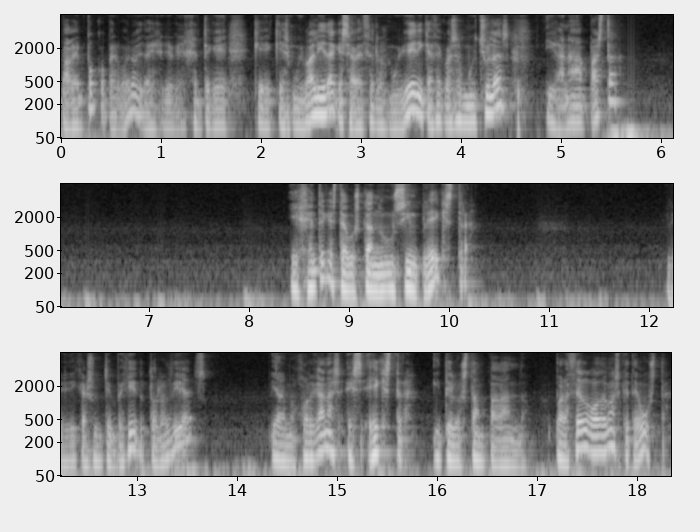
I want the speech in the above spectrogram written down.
paguen poco, pero bueno, hay, gente que, es muy válida, que sabe hacerlos muy bien y que hace cosas muy chulas y gana pasta. Y hay gente que está buscando un simple extra. Le dedicas un tiempecito todos los días y a lo mejor ganas ese extra y te lo están pagando por hacer algo demás que te gusta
